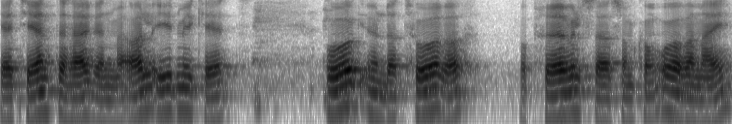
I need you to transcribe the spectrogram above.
Jeg tjente Herren med all ydmykhet og under tårer og prøvelser som kom over meg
